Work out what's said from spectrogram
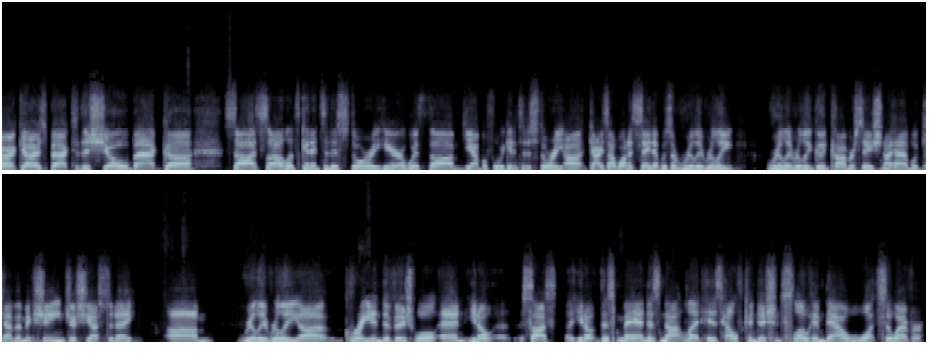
All right, guys, back to the show. Back, uh, Sos. Uh, let's get into this story here. With um, yeah, before we get into the story, uh, guys, I want to say that was a really, really, really, really good conversation I had with Kevin McShane just yesterday. Um, really, really uh, great individual, and you know, Sos. You know, this man does not let his health condition slow him down whatsoever.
